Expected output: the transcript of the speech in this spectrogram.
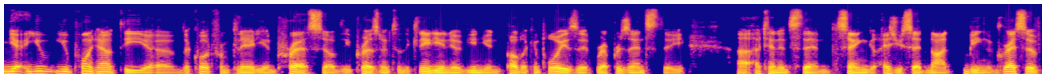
Yeah, you you point out the uh, the quote from Canadian Press of the president of the Canadian Union Public Employees that represents the uh, attendants then saying, as you said, not being aggressive.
